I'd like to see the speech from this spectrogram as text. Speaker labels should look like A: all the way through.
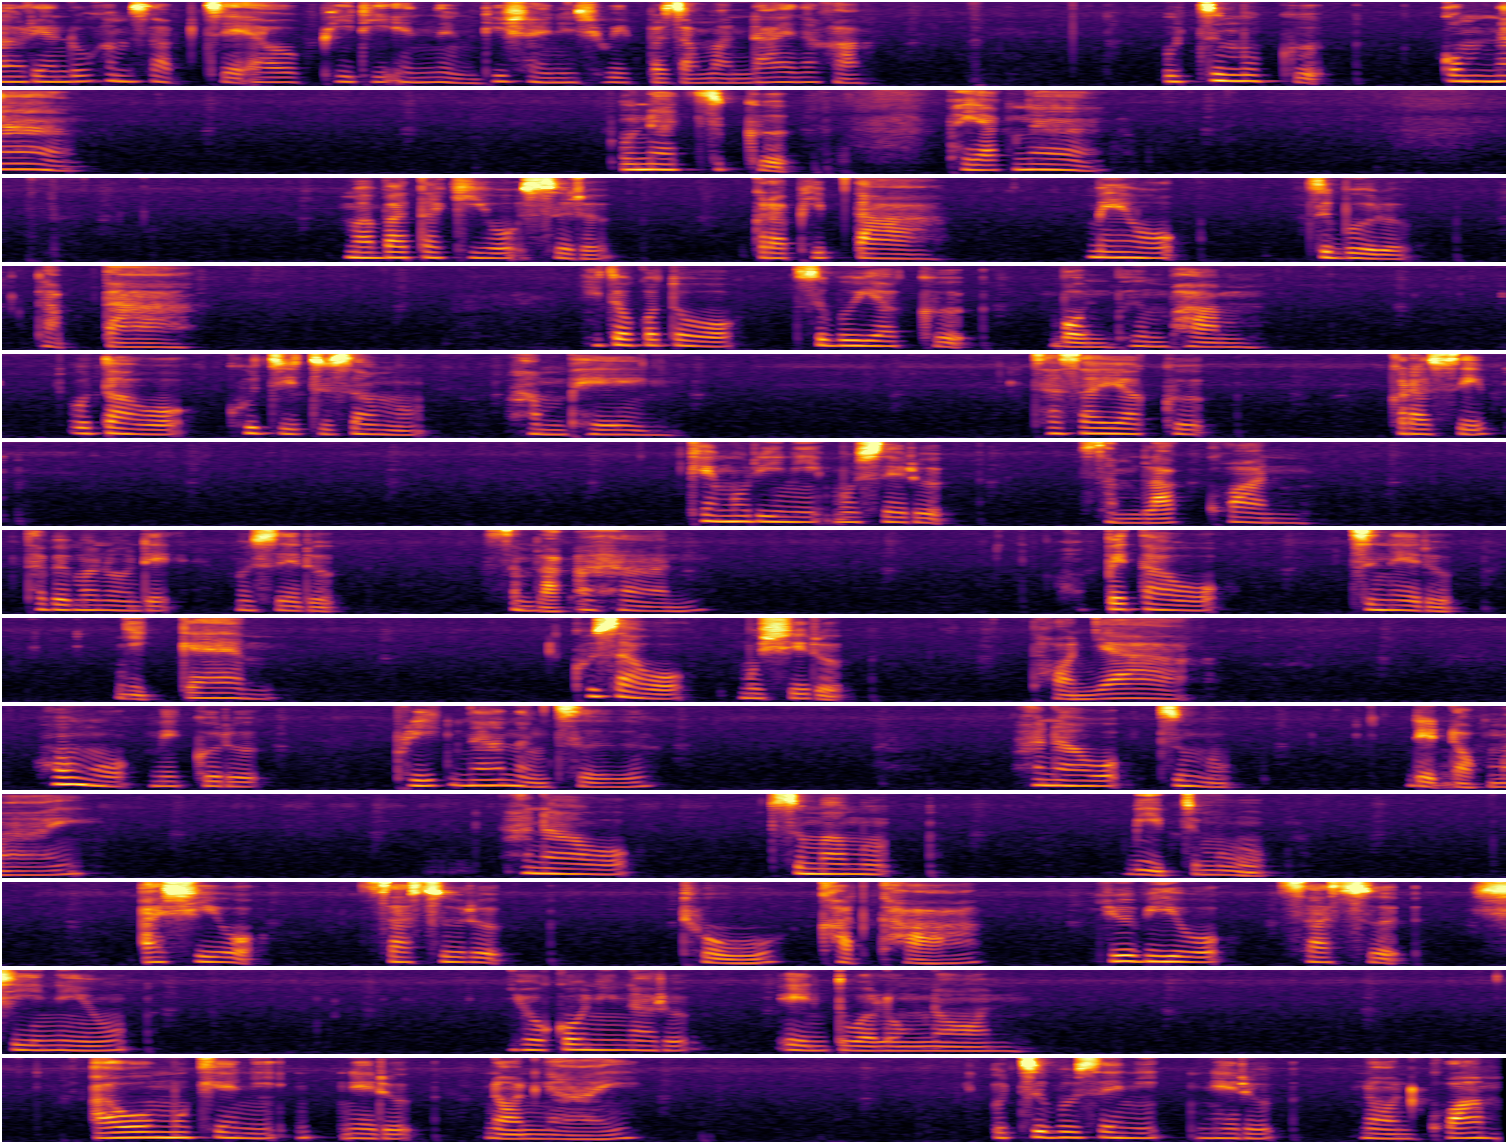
A: มาเรียนรู้คำศัพท์ JLPTN 1 ที่ใช้ในชีวิตประจำวันได้นะคะอุจมุกุก้มหน้าอุนาจุกุพยักหน้ามาบาตาคิโอสึรุกระพริบตา เมโอจุบุรุหลับตาฮิโตโกโตะสุบุยากุบ่นพึมพำ อุตาโอคุจิจุซามุฮัมเพลงซาซายากุกระซิบเคมุรินิมุเซรุสำลักควันทาเบมโนเดมุเซรุสำลักอาหารฮอปเปตาโอจิเนรุหยิกแก้มคุซาโอมุชิรุถอนหญ้า ห้องโอเมกุรุพลิกหน้าหนังสือฮานาโอจุมุเด็ดดอกไม้ฮานาโอซุมามุบีบจมูกอาชิโอซาสุรุถูขัดขา ยูบิโอซาสึชี้นิ้ว โยโกนินารุ เอนตัวลงนอน อาโอมุเคนิเนรุนอนหงายอุตสึบุเซนิเนรุนอนคว่ำ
